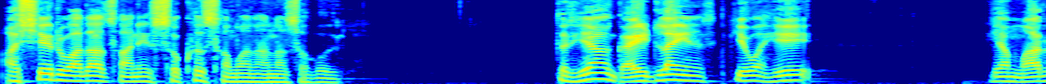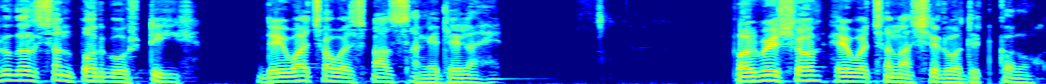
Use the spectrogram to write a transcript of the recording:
आशीर्वादाचं आणि सुख समाधानाचं होईल. तर ह्या गाईडलाईन्स किंवा हे या मार्गदर्शनपर गोष्टी देवाच्या वचनात सांगितलेल्या आहेत. परमेश्वर हे वचन आशीर्वादित करो.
